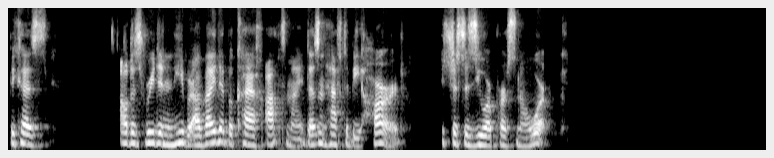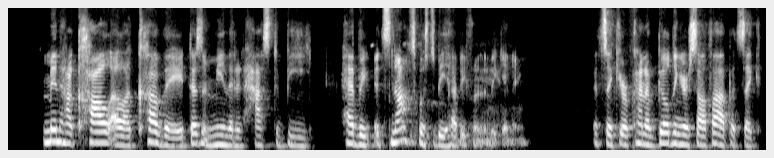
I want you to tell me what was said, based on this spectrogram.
Because I'll just read it in Hebrew. Atma. It doesn't have to be hard. It's just as your personal work. Min hakal kaved doesn't mean that it has to be heavy. It's not supposed to be heavy from the beginning. It's like you're kind of building yourself up. It's like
